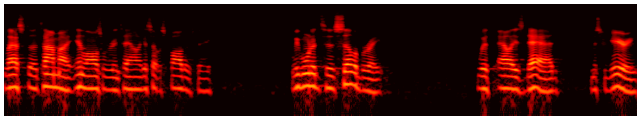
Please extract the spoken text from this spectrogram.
last uh, time my in laws were in town, I guess that was Father's Day, we wanted to celebrate with Allie's dad Mr. Gary.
